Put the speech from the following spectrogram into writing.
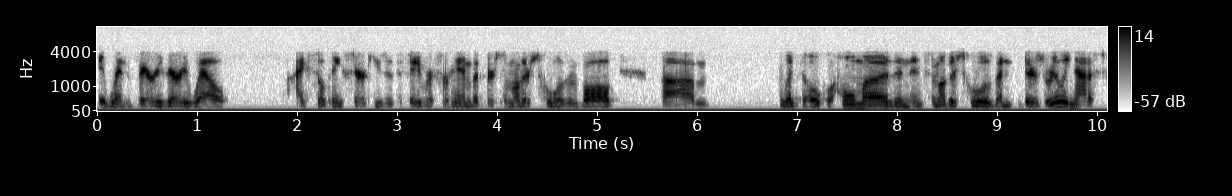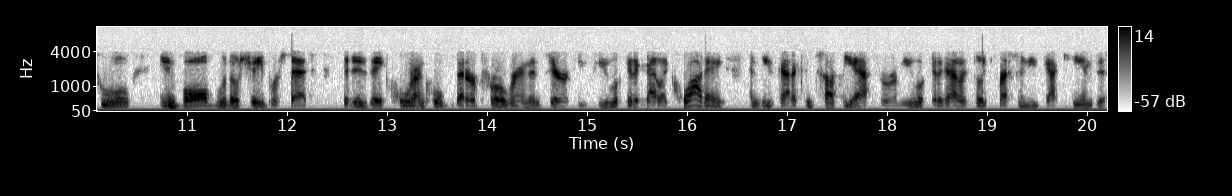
It went very, very well. I still think Syracuse is the favorite for him, but there's some other schools involved, um, like the Oklahomas and, and some other schools. But there's really not a school involved with Oshae Brissett that is a quote unquote better program than Syracuse. You look at a guy like Quade, and he's got a Kentucky after him. You look at a guy like Billy Preston, he's got Kansas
